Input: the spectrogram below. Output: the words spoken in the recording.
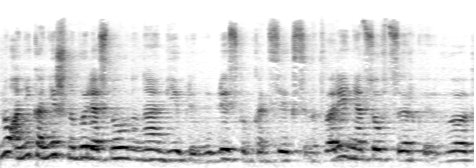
Ну, они, конечно, были основаны на Библии, в библейском контексте, на творении отцов церкви, в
